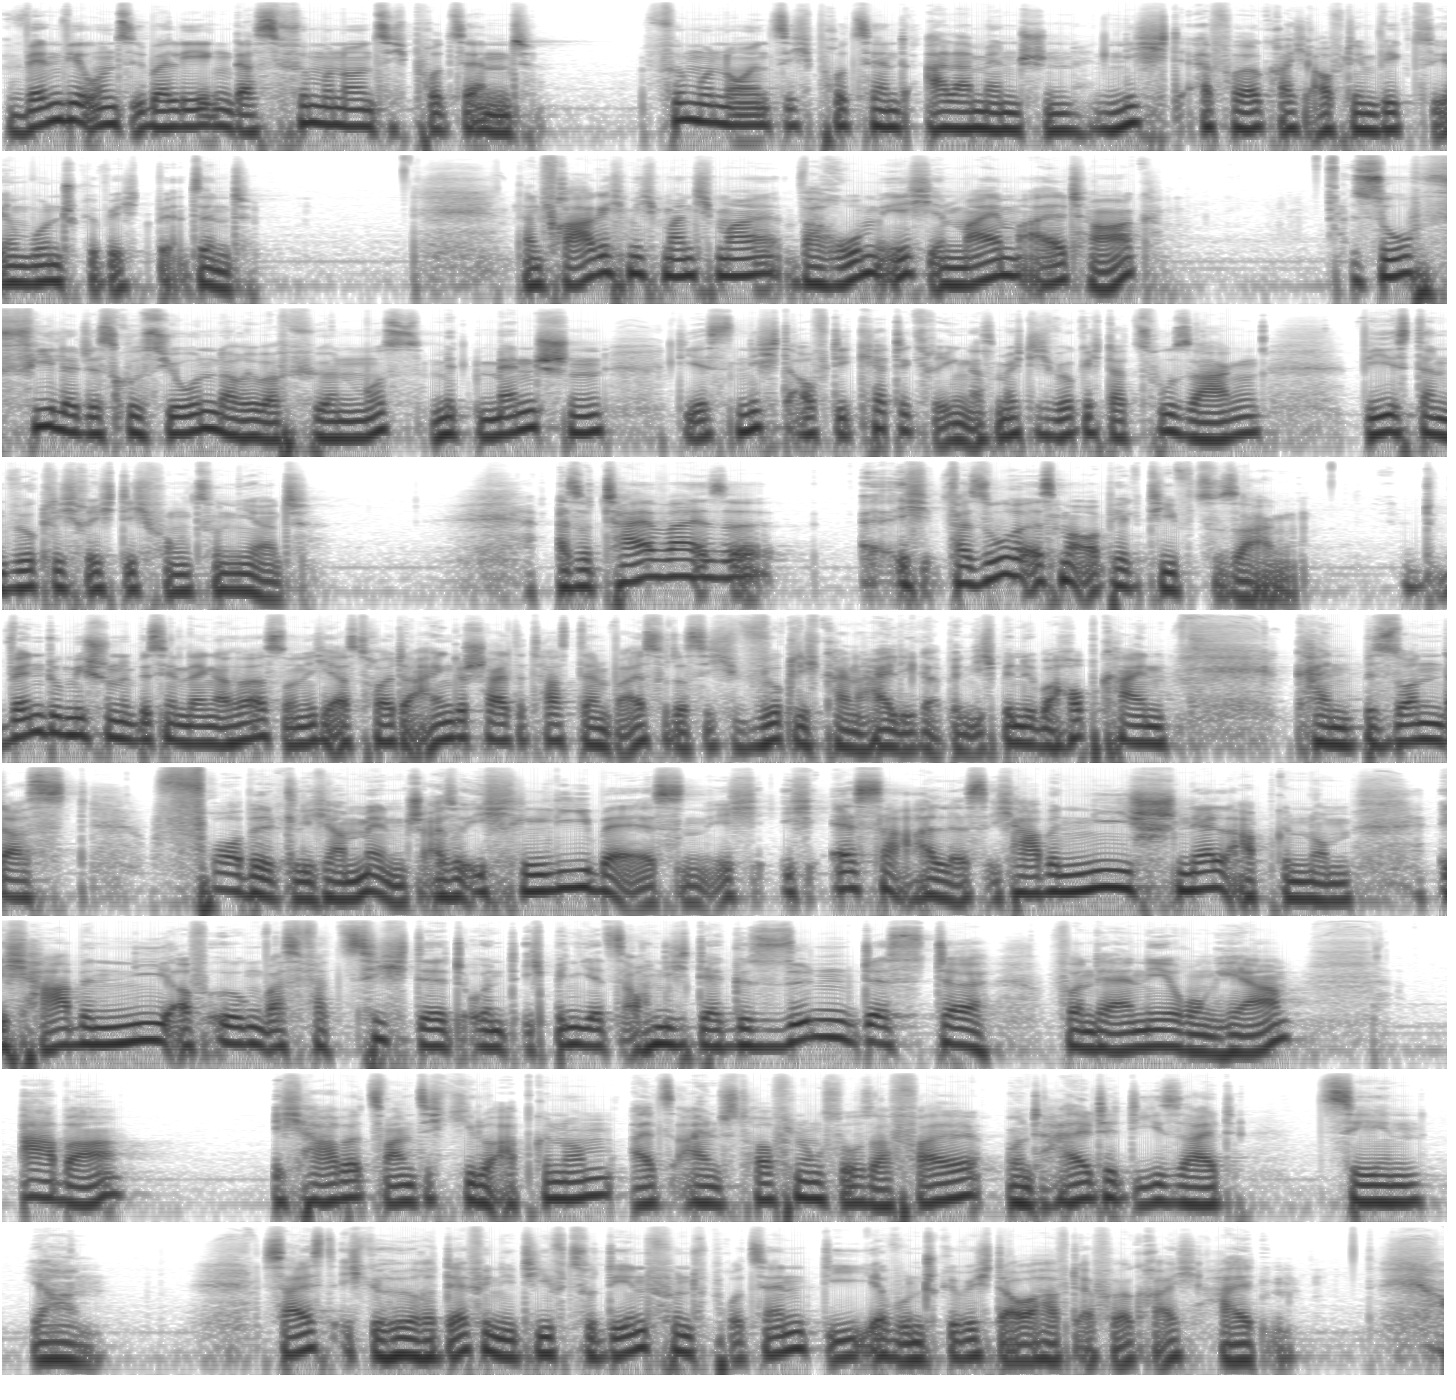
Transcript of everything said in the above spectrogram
wenn wir uns überlegen, dass 95 Prozent 95 Prozent aller Menschen nicht erfolgreich auf dem Weg zu ihrem Wunschgewicht sind, dann frage ich mich manchmal, warum ich in meinem Alltag so viele Diskussionen darüber führen muss mit Menschen, die es nicht auf die Kette kriegen. Das möchte ich wirklich dazu sagen, wie es dann wirklich richtig funktioniert. Also teilweise, äh, ich versuche es mal objektiv zu sagen. Wenn du mich schon ein bisschen länger hörst und nicht erst heute eingeschaltet hast, dann weißt du, dass ich wirklich kein Heiliger bin. Ich bin überhaupt kein, kein besonders vorbildlicher Mensch. Also ich liebe Essen. Ich, ich esse alles. Ich habe nie schnell abgenommen. Ich habe nie auf irgendwas verzichtet und ich bin jetzt auch nicht der gesündeste von der Ernährung her. Aber ich habe 20 Kilo abgenommen als einst hoffnungsloser Fall und halte die seit zehn Jahren. Das heißt, ich gehöre definitiv zu den 5%, die ihr Wunschgewicht dauerhaft erfolgreich halten.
